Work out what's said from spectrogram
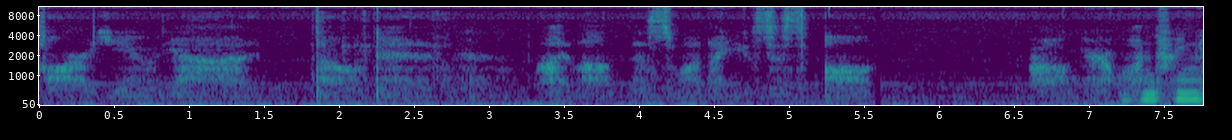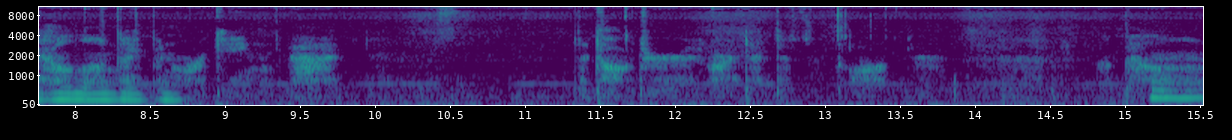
for you. Yeah, it's so good. I love this one. I use this all. Oh, you're wondering how long I've been working at the doctor or dentist's office. About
